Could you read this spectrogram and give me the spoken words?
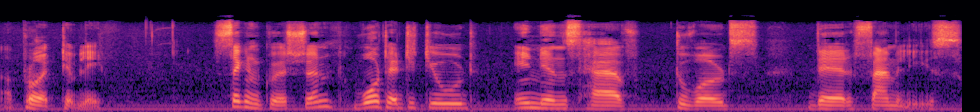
uh, proactively. Second question What attitude Indians have towards their families?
